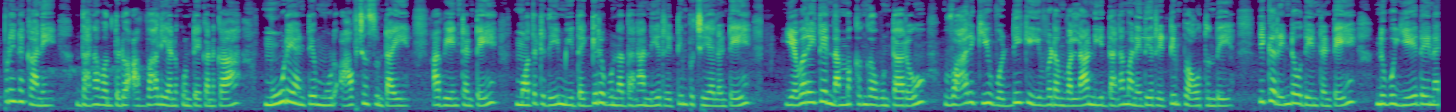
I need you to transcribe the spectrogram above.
ఎప్పుడైనా కానీ ధనవంతుడు అవ్వాలి అనుకుంటే కనుక మూడే అంటే మూడు ఆప్షన్స్ ఉంటాయి. అవి ఏంటంటే మొదటిది మీ దగ్గర ఉన్న ధనాన్ని రెట్టింపు చేయాలంటే ఎవరైతే నమ్మకంగా ఉంటారో వారికి వడ్డీకి ఇవ్వడం వల్ల నీ ధనం అనేది రెట్టింపు అవుతుంది. ఇక రెండవది ఏంటంటే నువ్వు ఏదైనా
